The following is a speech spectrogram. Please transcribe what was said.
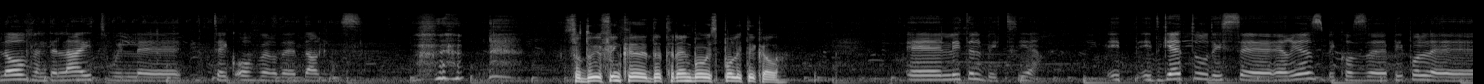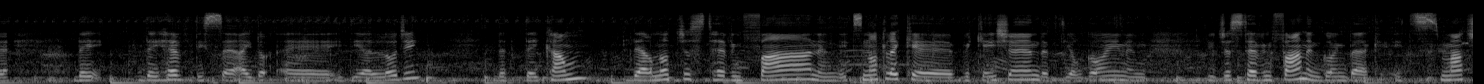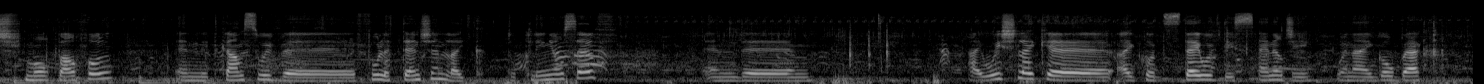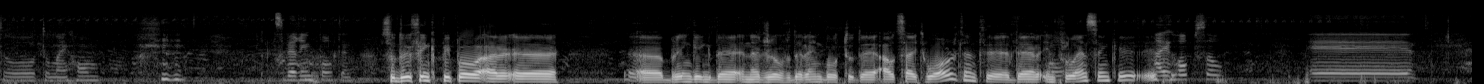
love and the light will uh, take over the darkness So do you think uh, that rainbow is political? A little bit, yeah. It it get to these uh, areas because uh, people uh, they they have this ide- ideology that they come. They are not just having fun, and it's not like a vacation that you're going and you're just having fun and going back. It's much more powerful, and it comes with uh, full attention, like to clean yourself, and. Um, I wish like uh, I could stay with this energy when I go back to, to my home. it's very important. So do you think people are uh, uh, bringing the energy of the rainbow to the outside world and uh, they're influencing it? I hope so. Uh,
